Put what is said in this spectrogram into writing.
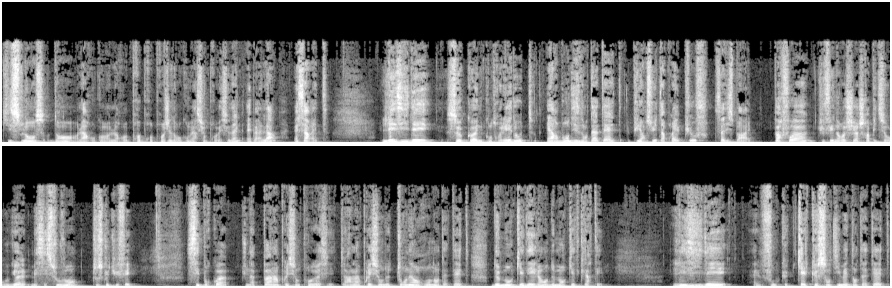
qui se lancent dans leur propre projet de reconversion professionnelle eh ben là elles s'arrêtent les idées se cognent contre les doutes elles rebondissent dans ta tête et puis ensuite après piouf ça disparaît Parfois, tu fais une recherche rapide sur Google, mais c'est souvent tout ce que tu fais. C'est pourquoi tu n'as pas l'impression de progresser. Tu as l'impression de tourner en rond dans ta tête, de manquer d'élan, de manquer de clarté. Les idées, elles font que quelques centimètres dans ta tête,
